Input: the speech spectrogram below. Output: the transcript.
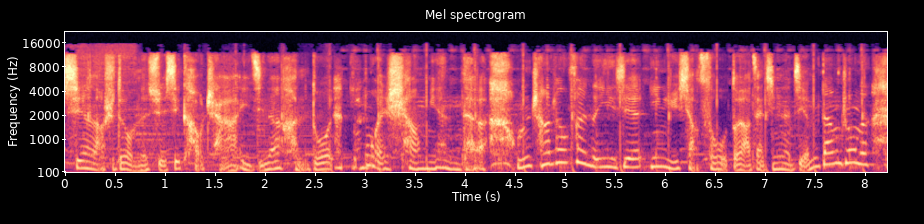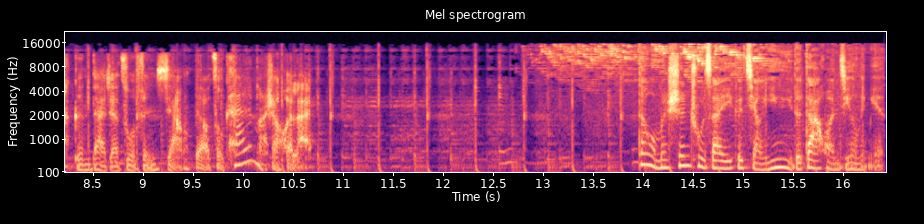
西任老师对我们的学习考察，以及呢很多英文上面的我们常常犯的一些英语小错误，都要在今天的节目当中呢跟大家做分享。不要走开，马上回来。我们身处在一个讲英语的大环境里面，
